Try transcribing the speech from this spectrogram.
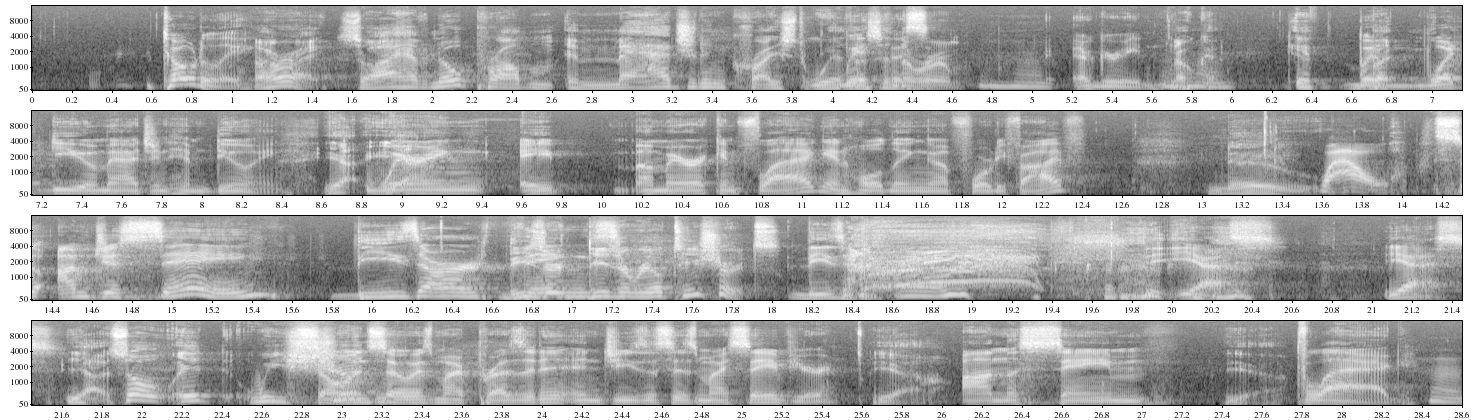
Totally. All right. So I have no problem imagining Christ with, us in us. the room. Mm-hmm. Agreed. Okay. Mm-hmm. If, But, what do you imagine him doing? Yeah, yeah. Wearing a American flag and holding a 45? no. Wow. So I'm just saying these are These are these are real T-shirts. these are yes. Yes. Yeah. So it we. So and so is my president and Jesus is my savior Yeah. on the same Yeah. flag. Hmm.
